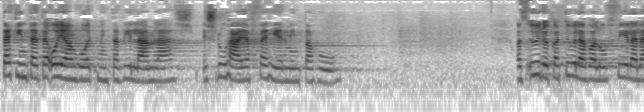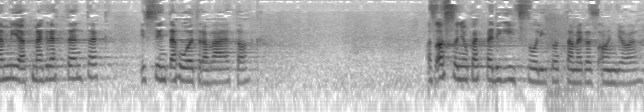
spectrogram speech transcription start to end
Tekintete olyan volt, mint a villámlás, és ruhája fehér, mint a hó. Az őrök a tőle való félelem miatt megrettentek, és szinte holtra váltak. Az asszonyokat pedig így szólította meg az angyal.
